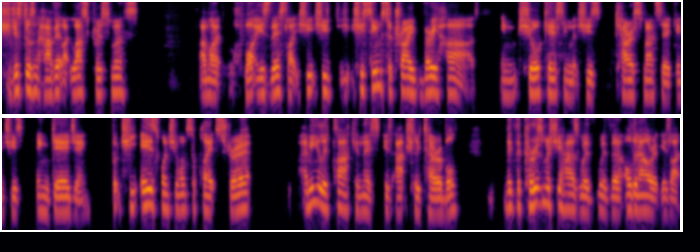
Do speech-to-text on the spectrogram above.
she just doesn't have it like last christmas i'm like what is this like she she she seems to try very hard in showcasing that she's charismatic and she's engaging but she is when she wants to play it straight. Emilia Clarke in this is actually terrible. The, the charisma she has with with uh, Alden Ehrenreich is like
